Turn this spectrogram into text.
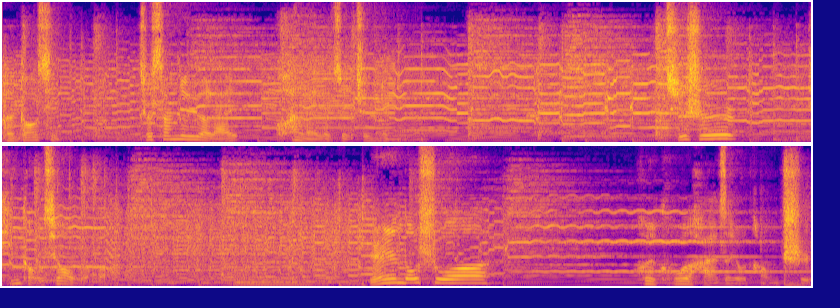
很高兴，这三个月来换来了最真的你们。其实挺搞笑的吧？嗯，人人都说会哭的孩子有糖吃。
